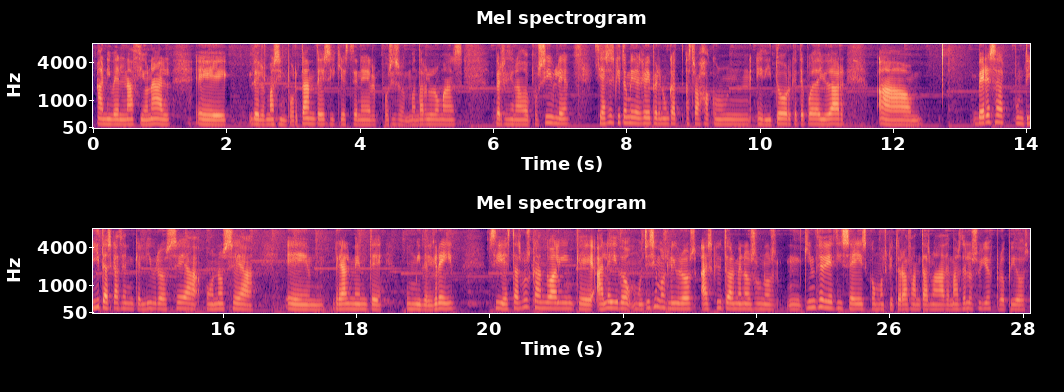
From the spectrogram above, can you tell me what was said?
a nivel nacional, eh, de los más importantes, y quieres tener, pues eso, mandarlo lo más perfeccionado posible. Si has escrito middle grade pero nunca has trabajado con un editor que te pueda ayudar a ver esas puntillitas que hacen que el libro sea o no sea eh, realmente un middle grade, si estás buscando a alguien que ha leído muchísimos libros, ha escrito al menos unos 15 16 como escritora fantasma, además de los suyos propios,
